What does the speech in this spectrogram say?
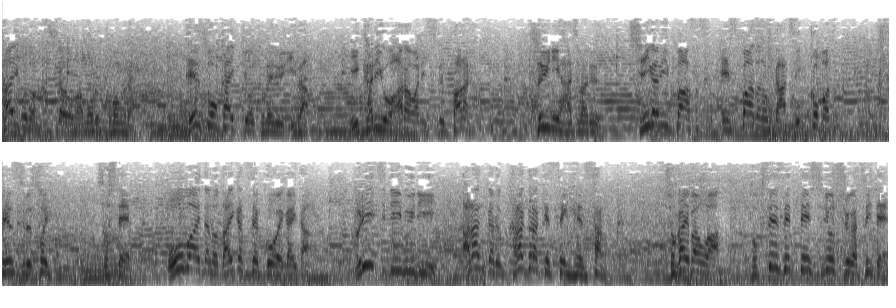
最後の柱を守る駒村。転送回帰を止める岩怒りをあらわにするバラカ。ついに始まる死神 VS エスパーダのガチンコバトル。苦戦するソイフォン。そして大前田の大活躍を描いたブリーチ DVD アランカルカラクラ決戦編3初回版は特製設定資料集がついて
